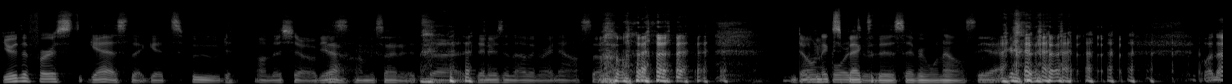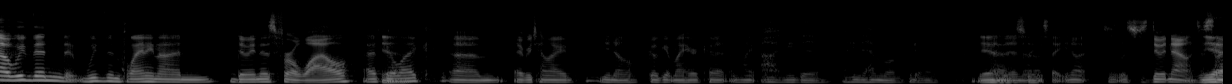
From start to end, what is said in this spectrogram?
you're the first guest that gets food on this show. yeah, I'm excited. It's uh, dinner's in the oven right now, so don't expect this, everyone else. Yeah. well, no, we've been we've been planning on doing this for a while. I feel Yeah. like um, every time I you know go get my hair cut, I'm like, oh, I need to I need to have him over for dinner. yeah, and then sweet. I was like, you know what, just, let's just do it now. Just Yeah.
